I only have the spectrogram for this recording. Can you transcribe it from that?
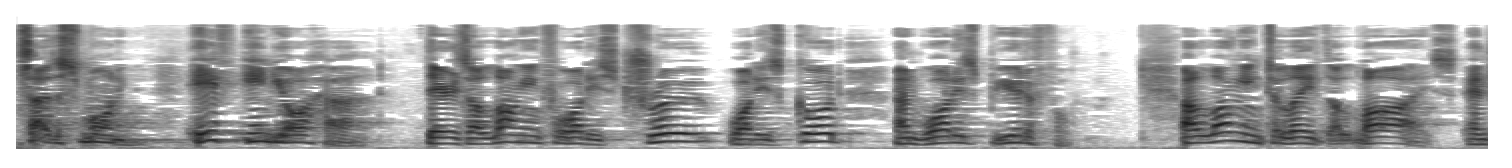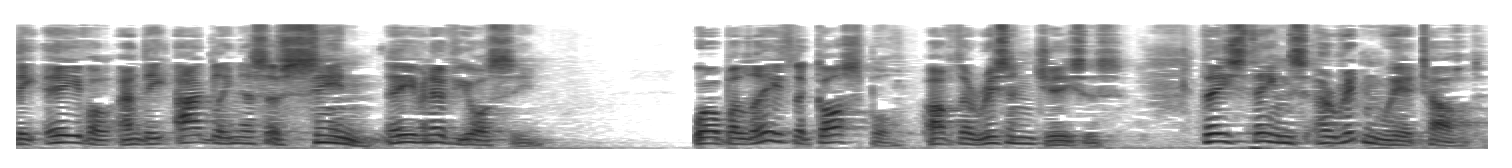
So this morning, if in your heart there is a longing for what is true, what is good, and what is beautiful, a longing to leave the lies and the evil and the ugliness of sin, even of your sin. Well, believe the gospel of the risen Jesus. These things are written, we're told,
